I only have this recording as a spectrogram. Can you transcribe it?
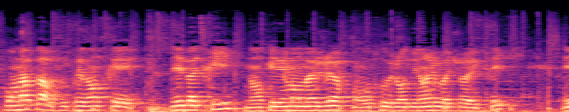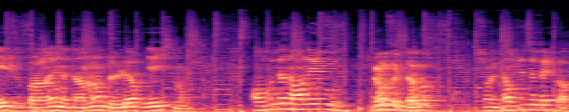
Pour ma part, je vous présenterai les batteries, donc éléments majeurs qu'on retrouve aujourd'hui dans les voitures électriques, et je vous parlerai notamment de leur vieillissement. On vous donne rendez-vous Le 11 octobre sur le campus de Belfort.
